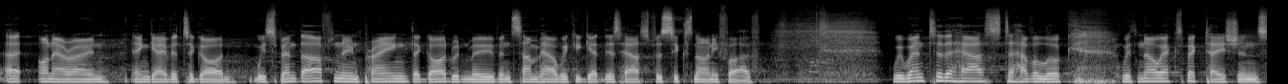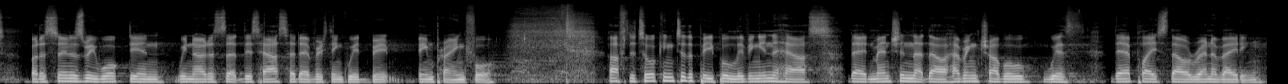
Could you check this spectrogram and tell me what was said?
uh, on our own and gave it to God. We spent the afternoon praying that God would move and somehow we could get this house for 695. We went to the house to have a look with no expectations, but as soon as we walked in, we noticed that this house had everything we'd be, been praying for. After talking to the people living in the house, they had mentioned that they were having trouble with their place they were renovating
